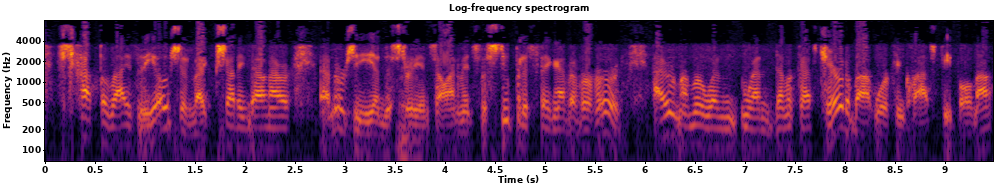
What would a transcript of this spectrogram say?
to stop the rise of the ocean by shutting down our energy industry and so on. I mean, it's the stupidest thing I've ever heard. I remember when, when Democrats cared about working class people. Now,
